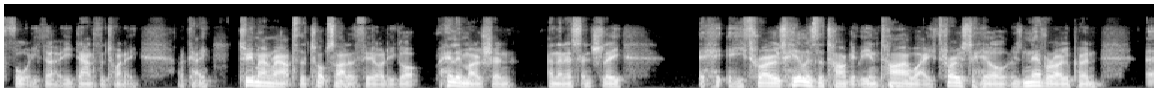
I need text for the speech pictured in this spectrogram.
40 30 down to the 20 okay two man route to the top side of the field you got hill in motion and then essentially he throws hill is the target the entire way. Throws to hill who's never open. Uh,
